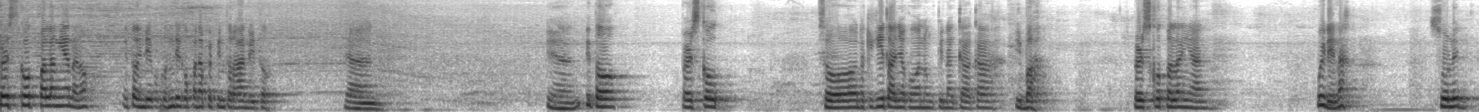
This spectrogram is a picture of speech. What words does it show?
First coat pa lang yan, ano? Ito, hindi ko, hindi ko pa napipinturahan dito. Yan. Yan. Ito, first coat. So, nakikita nyo kung anong pinagkakaiba. First coat pa lang yan. Pwede na. Solid.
